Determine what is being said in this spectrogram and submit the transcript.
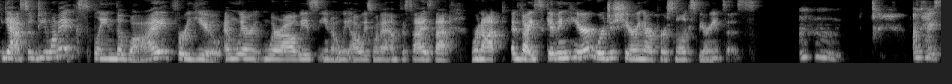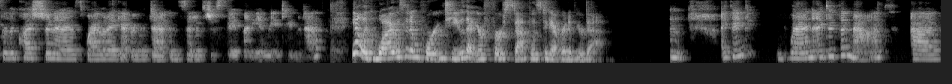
Yeah so do you want to explain the why for you? And we're we're always you know we always want to emphasize that we're not advice giving here we're just sharing our personal experiences. Hmm Okay, so the question is why would I get rid of debt instead of just save money and maintain the debt? yeah like why was it important to you that your first step was to get rid of your debt? I think when I did the math of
